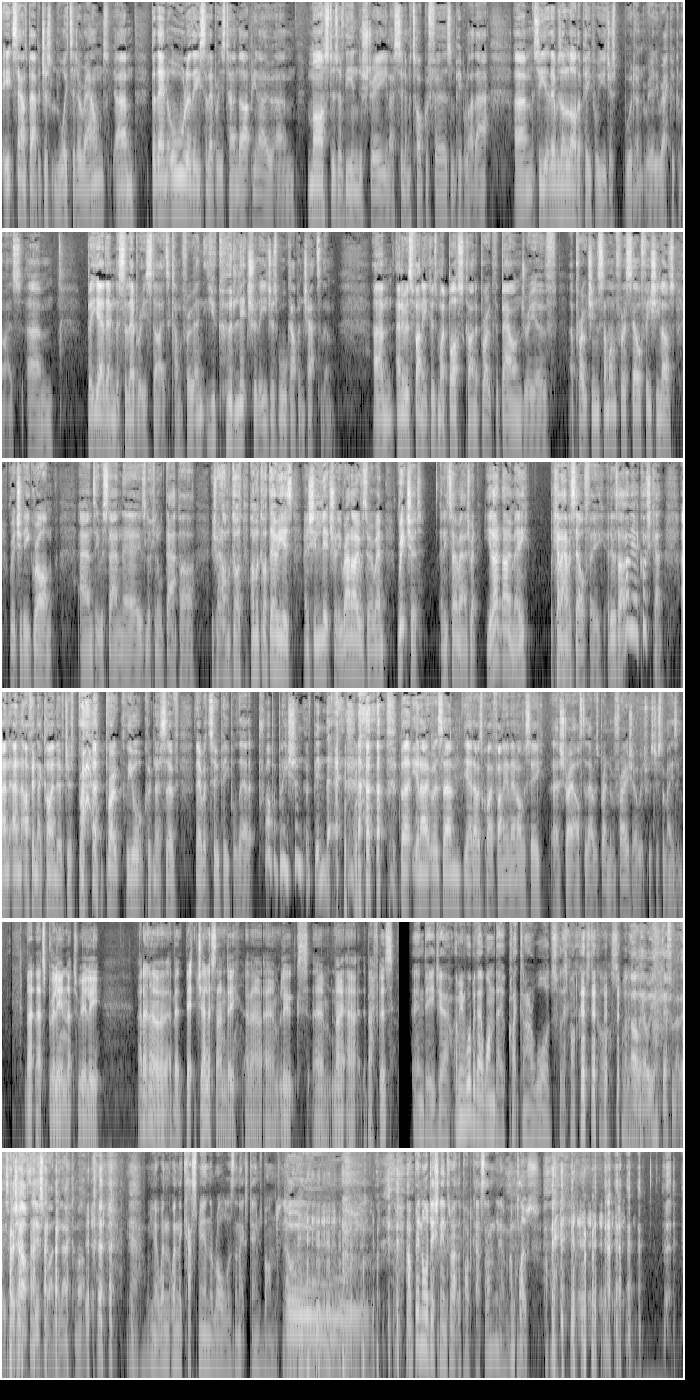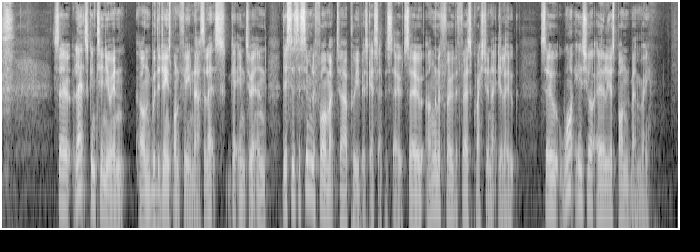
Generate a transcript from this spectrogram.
it sounds bad, but just loitered around. Um, but then all of these celebrities turned up, you know, um, masters of the industry, you know, cinematographers and people like that. Um, so yeah, there was a lot of people you just wouldn't really recognise. Um, but yeah, then the celebrities started to come through, and you could literally just walk up and chat to them. Um, and it was funny because my boss kind of broke the boundary of approaching someone for a selfie. She loves Richard E. Grant, and he was standing there, he's looking all dapper. She went, "Oh my god, oh my god, there he is!" And she literally ran over to him and went, "Richard," and he turned around and she went, "You don't know me." but can I have a selfie? And he was like, oh yeah, of course you can. And and I think that kind of just broke the awkwardness of there were two people there that probably shouldn't have been there. but you know, it was um, yeah, that was quite funny. And then obviously uh, straight after that was Brendan Fraser, which was just amazing. That that's brilliant. That's really. I don't know, a bit, bit jealous, Andy, about um, Luke's um, night out at the BAFTAs. Indeed, yeah. I mean, we'll be there one day collecting our awards for this podcast, of course. oh uh, hell yeah, definitely. Especially after this one, you know. Come on. yeah, you know when when they cast me in the role as the next James Bond. You know Oh, I've been auditioning throughout the podcast. I'm, you know, I'm close. So let's continue in on with the James Bond theme now. So let's get into it. And this is a similar format to our previous guest episode. So I'm going to throw the first question at you, Luke. So, what is your earliest Bond memory?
